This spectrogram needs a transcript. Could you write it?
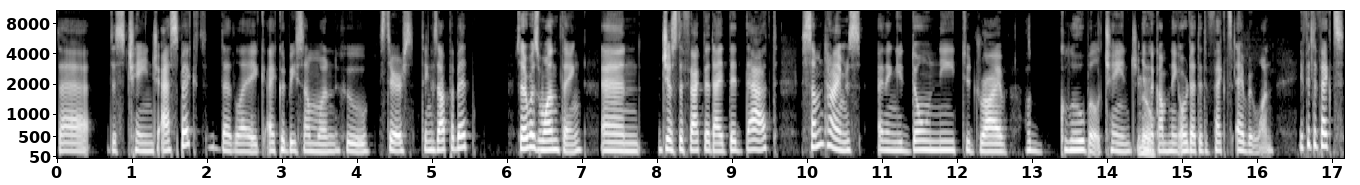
the this change aspect that like i could be someone who stirs things up a bit so that was one thing. And just the fact that I did that, sometimes I think you don't need to drive a global change in the company or that it affects everyone. If it affects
